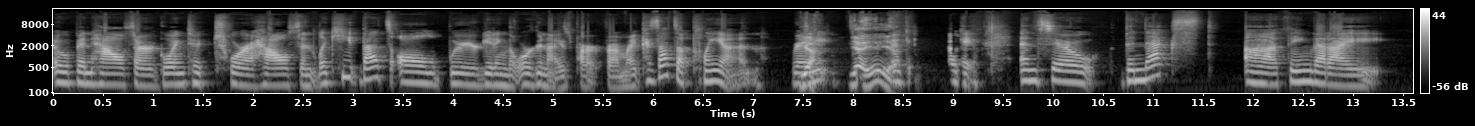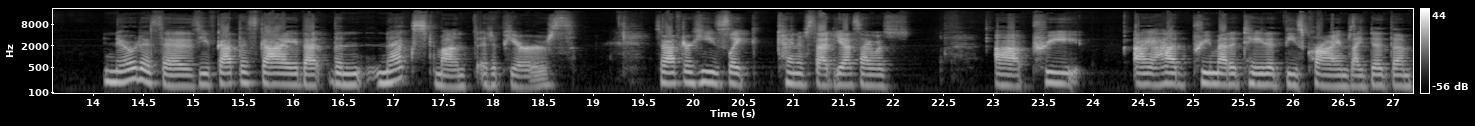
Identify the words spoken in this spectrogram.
open house or going to tour a house and like he that's all where you're getting the organized part from, right? Cuz that's a plan, right? Yeah. Yeah. Yeah. Yeah. Okay. Okay. And so the next uh, thing that I notice is you've got this guy that the next month it appears. So after he's like kind of said, yes, I was uh, pre, I had premeditated these crimes, I did them.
